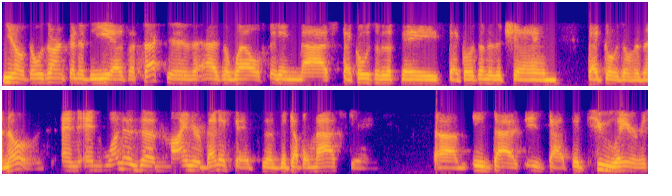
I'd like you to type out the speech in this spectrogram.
you know, those aren't going to be as effective as a well-fitting mask that goes over the face, that goes under the chin, that goes over the nose. And and one of the minor benefits of the double masking um, is that is that the two layers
